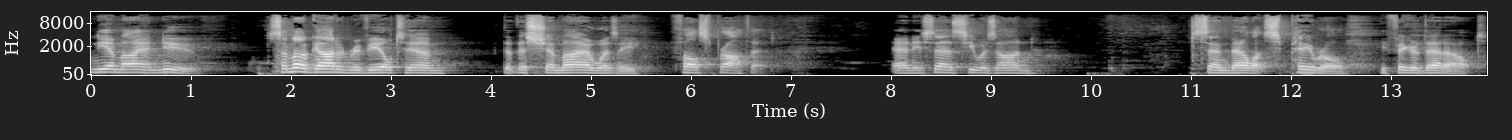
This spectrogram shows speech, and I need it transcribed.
Nehemiah knew. Somehow God had revealed to him that this Shemaiah was a false prophet. And he says he was on Sanballat's payroll. He figured that out.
